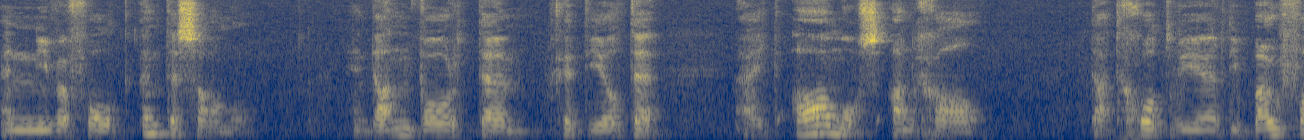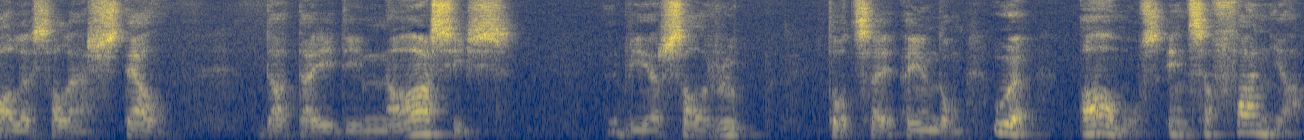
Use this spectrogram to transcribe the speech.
'n nuwe volk in te samel. En dan word 'n um, ehm, gedeelte uit Amos aangehaal dat God weer die bouvalle sal herstel, dat hy die nasies weer sal roep tot sy eiendom. O Amos en Safanja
